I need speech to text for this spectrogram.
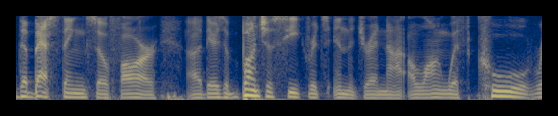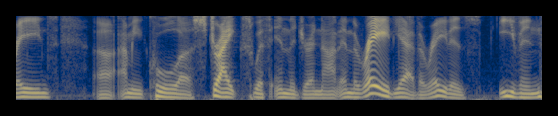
the best thing so far. Uh, there's a bunch of secrets in the Dreadnought, along with cool raids. Uh, I mean, cool uh, strikes within the Dreadnought. And the raid, yeah, the raid is even.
